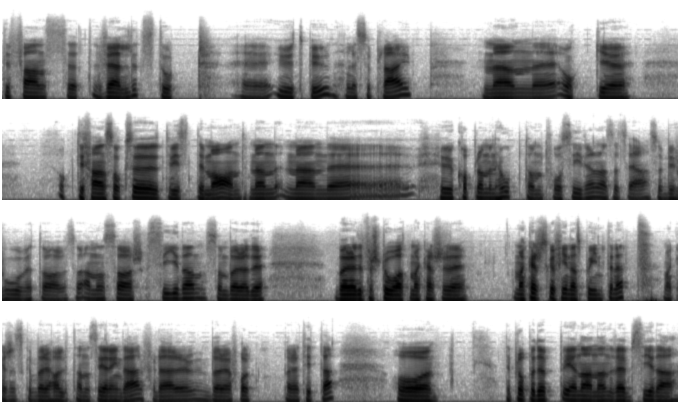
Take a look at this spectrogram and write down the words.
det fanns ett väldigt stort eh, utbud eller supply. Men eh, och, eh, och det fanns också ett visst demand. Men, men eh, hur kopplar man ihop de två sidorna så att säga? Alltså behovet av så annonsörssidan som började, började förstå att man kanske man kanske ska finnas på internet. Man kanske ska börja ha lite annonsering där för där börjar folk börja titta. Och det ploppade upp en och annan webbsida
